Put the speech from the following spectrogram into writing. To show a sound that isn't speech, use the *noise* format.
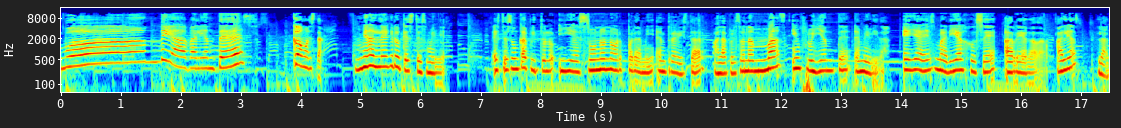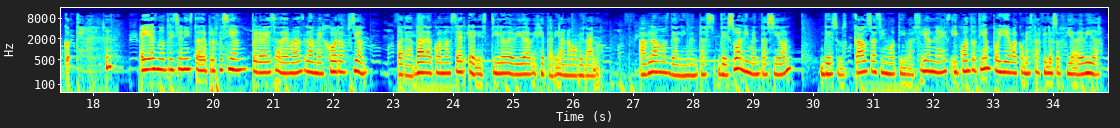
Buen día, valientes. ¿Cómo están? Me alegro que estés muy bien. Este es un capítulo y es un honor para mí entrevistar a la persona más influyente en mi vida. Ella es María José Arriagada, alias La Cote. *laughs* Ella es nutricionista de profesión, pero es además la mejor opción para dar a conocer el estilo de vida vegetariano o vegano. Hablamos de, de su alimentación, de sus causas y motivaciones y cuánto tiempo lleva con esta filosofía de vida.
